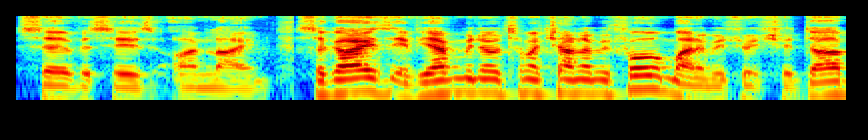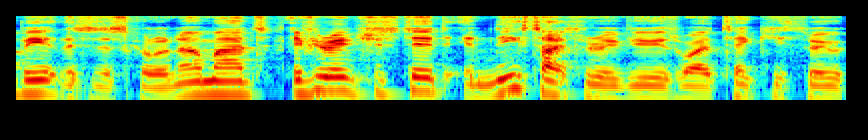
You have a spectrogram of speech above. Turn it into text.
services online. So guys, if you haven't been over to my channel before, my name is Richard Darby. This is a School of Nomads. If you're interested in these types of reviews where I take you through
